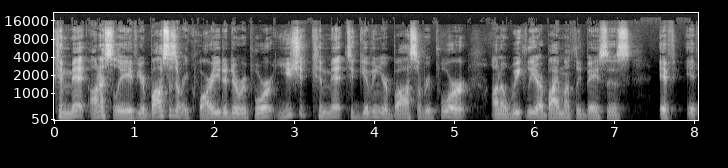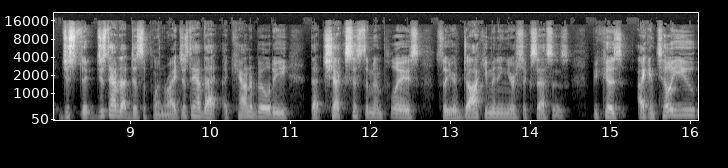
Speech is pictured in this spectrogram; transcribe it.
commit, honestly, if your boss doesn't require you to do a report, you should commit to giving your boss a report on a weekly or bi monthly basis if if just to, just to have that discipline, right? Just to have that accountability, that check system in place, so you're documenting your successes. Because I can tell you,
